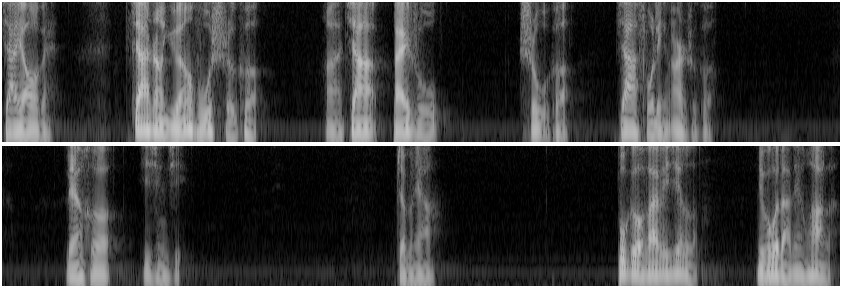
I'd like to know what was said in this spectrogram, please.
加药呗，加上圆胡十克，啊，加白术十五克，加茯苓二十克，连喝一星期，怎么样？不给我发微信了，也不给我打电话了，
